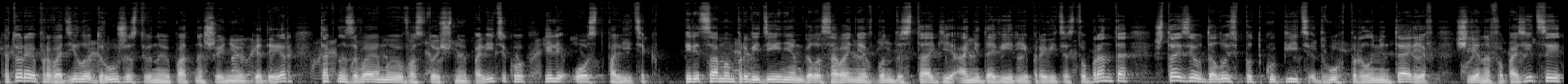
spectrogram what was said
которое проводило дружественную по отношению к ГДР так называемую «восточную политику» или «Остполитик». Перед самым проведением голосования в Бундестаге о недоверии правительству Бранта Штазе удалось подкупить двух парламентариев, членов оппозиции,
